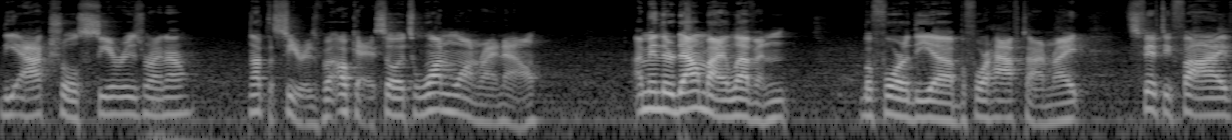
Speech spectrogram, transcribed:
the actual series right now. Not the series, but okay, so it's 1-1 right now. I mean, they're down by 11 before the uh, before halftime, right? It's 55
